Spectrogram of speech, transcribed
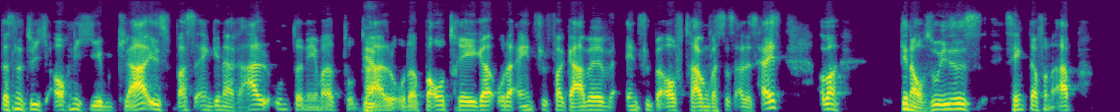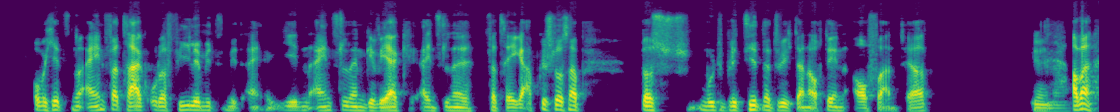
das natürlich auch nicht jedem klar ist, was ein Generalunternehmer total ja. oder Bauträger oder Einzelvergabe, Einzelbeauftragung, was das alles heißt. Aber genau, so ist es. Es hängt davon ab, ob ich jetzt nur einen Vertrag oder viele mit, mit ein, jedem einzelnen Gewerk einzelne Verträge abgeschlossen habe. Das multipliziert natürlich dann auch den Aufwand, ja. Genau. Aber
